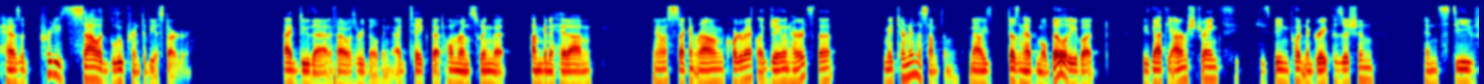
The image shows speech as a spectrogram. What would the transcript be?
has a pretty solid blueprint to be a starter. I'd do that if I was rebuilding. I'd take that home run swing that I'm going to hit on, you know, a second round quarterback like Jalen Hurts that may turn into something. Now he doesn't have the mobility, but he's got the arm strength. He's being put in a great position, and Steve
